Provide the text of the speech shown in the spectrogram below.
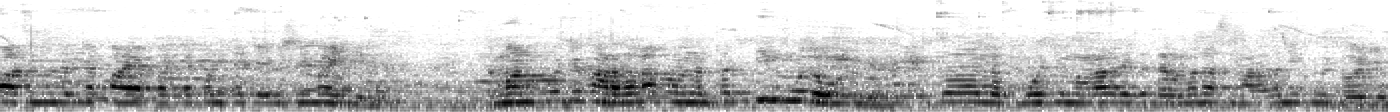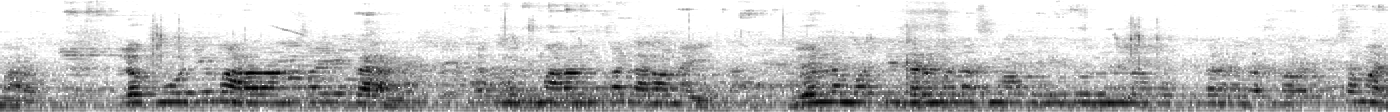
पाच मंदिरच्या पाया पडल्या पण त्याच्याविषयी माहिती नाही. तर मनकोजी महाराजाला पण नंतर तीन मुलं होऊन गेली. एक लखमोजी महाराज एक धर्मदास महाराज आणि एक विठोजी महाराज. लखमोजी महाराजांचा एक घराणा आहे. लखमोजी महाराजांचा घराणा नाही दोन नंबरची धर्मदास महाराज ही दोन नंबरची धर्मदास महाराज समाज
